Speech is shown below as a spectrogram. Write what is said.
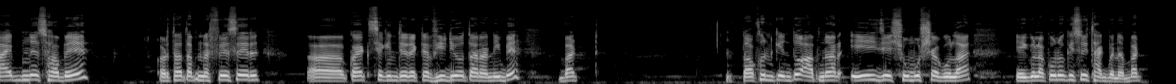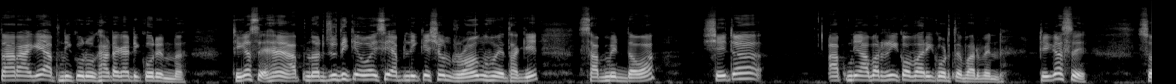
লাইভনেস হবে, অর্থাৎ আপনার ফেসের কয়েক সেকেন্ডের একটা ভিডিও তারা নিবে বাট তখন কিন্তু আপনার এই যে সমস্যাগুলা এইগুলা কোনো কিছুই থাকবে না। বাট তার আগে আপনি কোনো ঘাটাঘাটি করেন না, ঠিক আছে? হ্যাঁ আপনার যদি কেওয়াইসি অ্যাপ্লিকেশন রং হয়ে থাকে সাবমিট দেওয়া, সেটা আপনি আবার রিকভারি করতে পারবেন, ঠিক আছে? সো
